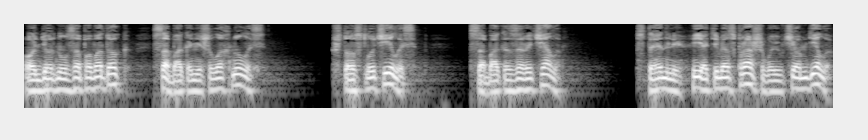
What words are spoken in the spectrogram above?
Он дернул за поводок, собака не шелохнулась. «Что случилось?» Собака зарычала. «Стэнли, я тебя спрашиваю, в чем дело?»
